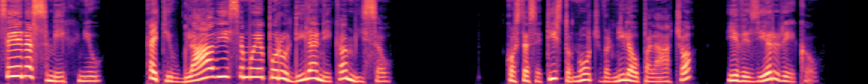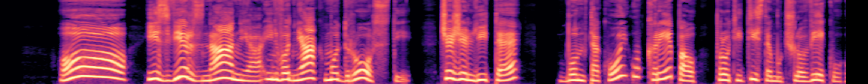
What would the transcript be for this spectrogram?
se je nasmehnil, kajti v glavi se mu je porodila neka misel. Ko sta se tisto noč vrnila v palačo, je vezir rekel: O, izvir znanja in vodnjak modrosti, če želite, bom takoj ukrepal proti tistemu človeku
